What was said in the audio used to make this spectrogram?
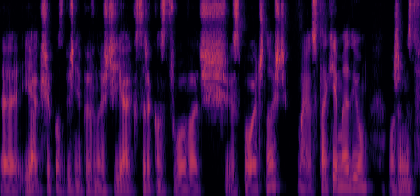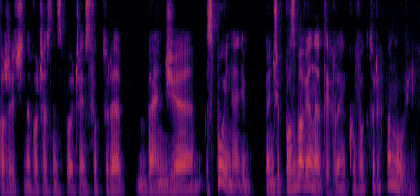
e, jak się pozbyć niepewności, jak zrekonstruować społeczność? Mając takie medium, możemy stworzyć nowoczesne społeczeństwo, które będzie spójne, nie będzie pozbawione tych lęków, o których Pan mówi.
